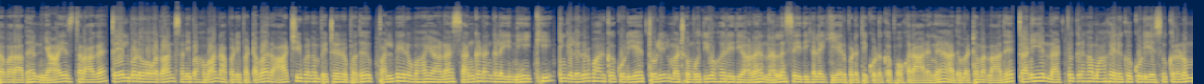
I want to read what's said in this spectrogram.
தவறாத நியாயஸ்தராக செயல்படுபவர் தான் சனி பகவான். அப்படிப்பட்டவர் ஆட்சி பலம் பெற்றிருப்பது பல்வேறு வகையான சங்கடங்களை நீக்கி நீங்கள் எதிர்பார்க்கக்கூடிய தொழில் மற்றும் உத்தியோக ரீதியான நல்ல செய்திகளை ஏற்படுத்தி கொடுக்க போகிறாருங்க. அது மட்டுமல்லாது சனியின் நட்பு கிரகமாக இருக்கக்கூடிய சுக்கிரனும்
